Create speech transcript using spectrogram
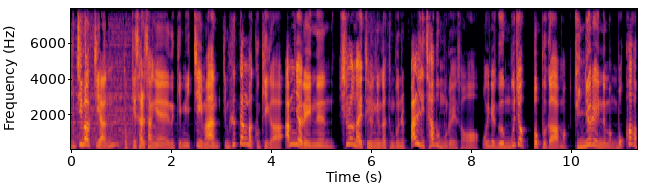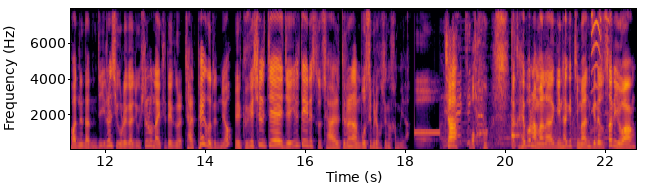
무지막지한 도끼 살상의 느낌이 있지만 지금 흑당맛 쿠키가 앞열에 있는 실론 나이트 형님 같은 분을 빨리 잡음으로 해서 오히려 그 무적 버프가 막 뒷열에 있는 막 목화가 받는다든지 이런 식으로 해가지고 실로나이트 덱을 잘 패거든요. 예, 그게 실제 이제 1대1에서도 잘 드러난 모습이라고 생각합니다 자, 뭐 약간 해보나 마나긴 하겠지만 그래도 서리왕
